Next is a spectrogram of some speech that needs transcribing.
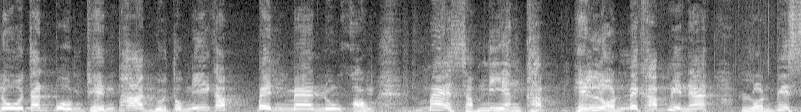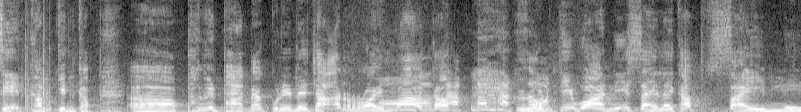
นูท่านผมเห็นภาพอยู่ตรงนี้ครับ เป็นเมนูของแม่สำเนียงครับ เห็นหลนไหมครับนี่นะหลนพิเศษครับกินกับเอ่อพืชผักนะคุณเดชาอร่อยมากครับผักต้มผักสด หลนที่ว่านี้ใส่อะไรครับ ใส่หมู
